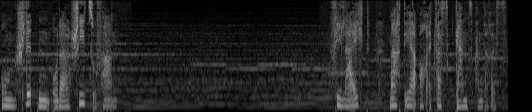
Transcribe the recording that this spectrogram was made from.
um Schlitten oder Ski zu fahren? Vielleicht macht ihr auch etwas ganz anderes.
